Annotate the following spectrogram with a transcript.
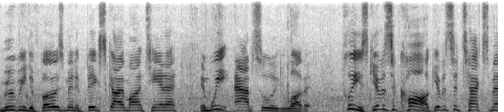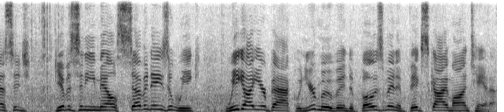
moving to Bozeman and Big Sky, Montana, and we absolutely love it. Please give us a call, give us a text message, give us an email seven days a week. We got your back when you're moving to Bozeman and Big Sky, Montana.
